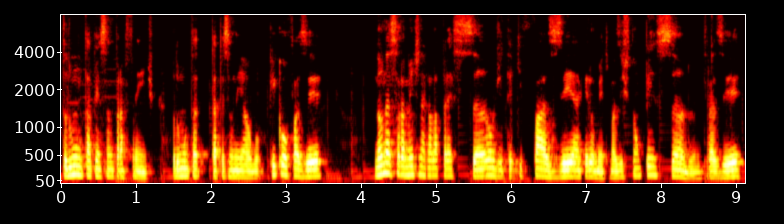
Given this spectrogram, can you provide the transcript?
Todo mundo tá pensando para frente, todo mundo tá, tá, pensando em algo, o que, que eu vou fazer? Não necessariamente naquela pressão de ter que fazer naquele momento, mas estão pensando em trazer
